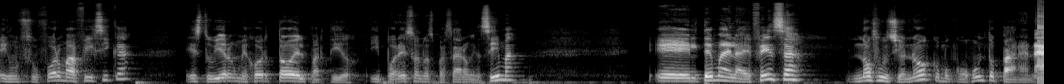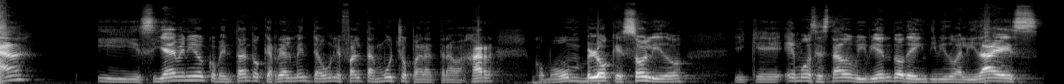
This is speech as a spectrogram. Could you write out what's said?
en su forma física estuvieron mejor todo el partido y por eso nos pasaron encima. El tema de la defensa no funcionó como conjunto para nada. Y si ya he venido comentando que realmente aún le falta mucho para trabajar como un bloque sólido y que hemos estado viviendo de individualidades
